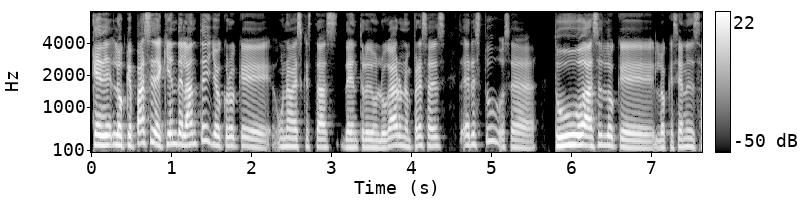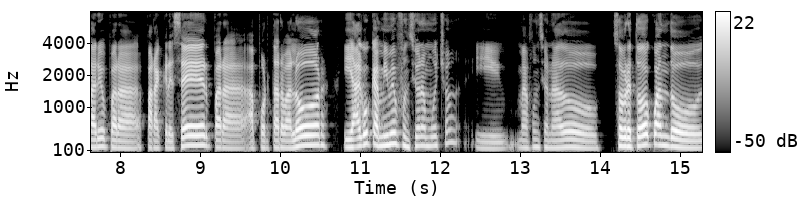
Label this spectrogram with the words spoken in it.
Que lo que pase de aquí en adelante, yo creo que una vez que estás dentro de un lugar, una empresa, es, eres tú. O sea, tú haces lo que, lo que sea necesario para, para crecer, para aportar valor. Y algo que a mí me funciona mucho y me ha funcionado, sobre todo cuando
